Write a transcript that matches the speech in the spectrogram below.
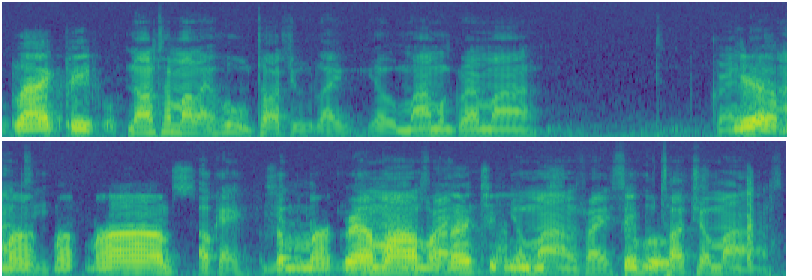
Black people. No, I'm talking about like who taught you? Like your mama, grandma, Yeah, my, my moms. Okay. Some of my your grandma, my right? aunties, Your moms, right? So people- who taught your moms?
